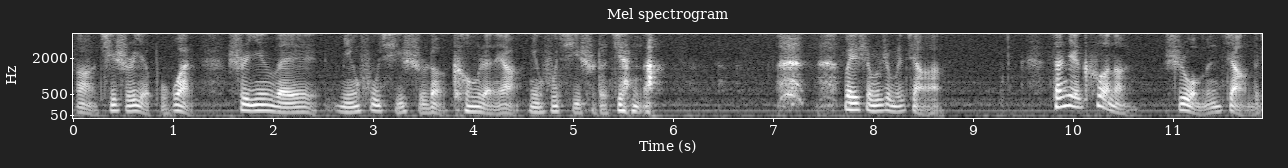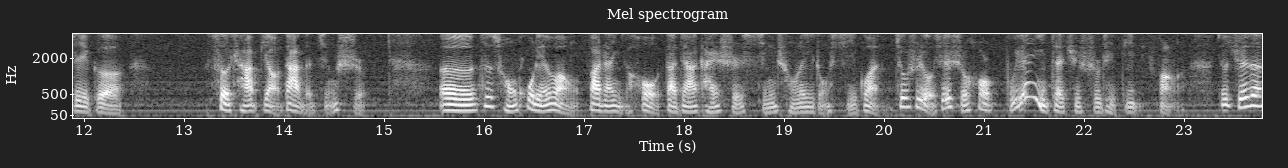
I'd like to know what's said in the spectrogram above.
啊，其实也不怪，是因为名副其实的坑人呀，名副其实的贱呐。为什么这么讲啊？三节课呢，是我们讲的这个色差比较大的晶石。呃，自从互联网发展以后，大家开始形成了一种习惯，就是有些时候不愿意再去实体地方了，就觉得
